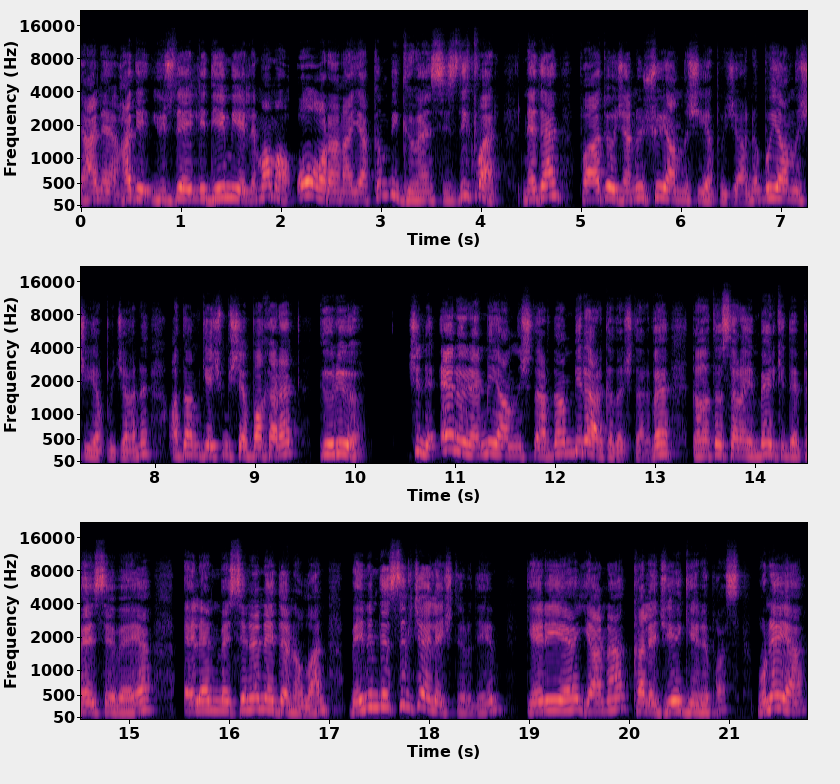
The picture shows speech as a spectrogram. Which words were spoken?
yani hadi yüzde elli demeyelim ama o orana yakın bir güvensizlik var. Neden? Fatih Hoca'nın şu yanlışı yapacağını, bu yanlışı yapacağını adam geçmişe bakarak görüyor. Şimdi en önemli yanlışlardan biri arkadaşlar ve Galatasaray'ın belki de PSV'ye elenmesine neden olan benim de sıkça eleştirdiğim geriye yana kaleciye geri pas. Bu ne ya?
